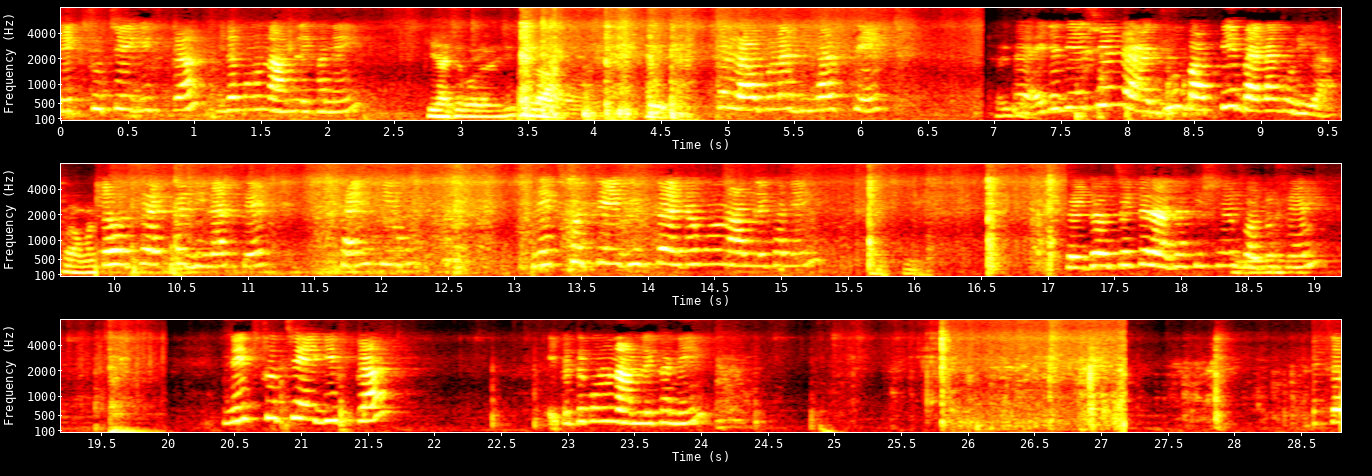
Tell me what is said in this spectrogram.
নেক্সট হচ্ছে এই গিফটটা এটা কোনো নাম লেখা নেই। কি আছে বলে দিচ্ছি এটা লাউকোলা ডিনার সেট এটা দিয়েছেন রাজু বাপি বেনাগুড়িয়া। এটা হচ্ছে একটা dinner set thank you next হচ্ছে এই গিফটটা এটা কোনো নাম লেখা নেই। তো এটা হচ্ছে একটা রাধা কৃষ্ণের ফটো ফ্রেম নেক্সট হচ্ছে এই গিফটটা এটাতে কোনো নাম লেখা নেই। একটা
